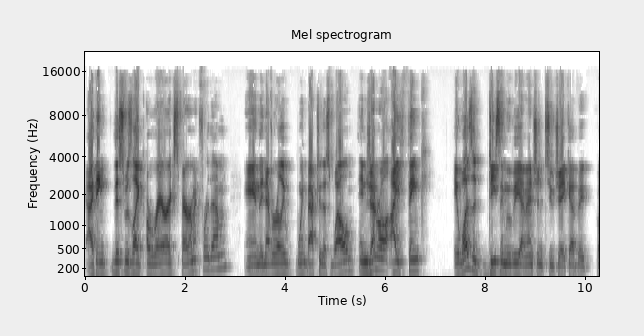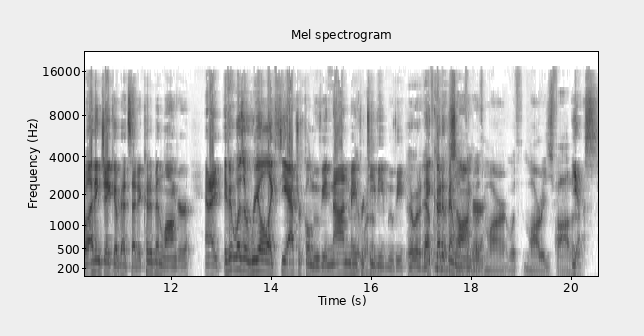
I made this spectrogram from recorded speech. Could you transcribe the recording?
I think this was like a rare experiment for them, and they never really went back to this well. In general, I think it was a decent movie. I mentioned to Jacob, it- well, I think Jacob had said it could have been longer. And I, if it was a real like theatrical movie, a non-made-for-TV movie, There would have It could have been something longer. with Mar with Mari's father. Yes.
